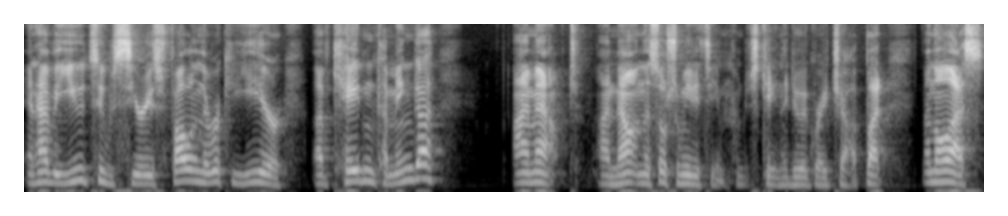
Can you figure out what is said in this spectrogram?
and have a YouTube series following the rookie year of Cade and Kuminga, I'm out. I'm out in the social media team. I'm just kidding. They do a great job. But nonetheless,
